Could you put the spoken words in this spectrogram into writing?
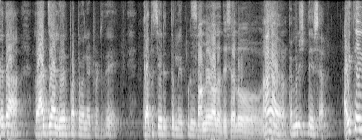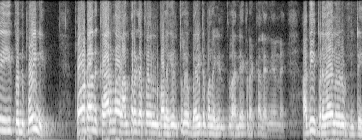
మీద రాజ్యాలు ఏర్పడటం అనేటువంటిది గత చరిత్రలో ఎప్పుడు సామ్యవాద దేశాలు కమ్యూనిస్ట్ దేశాలు. అయితే ఇవి కొన్ని పోయినాయి. పోవటానికి కారణాలు అంతర్గతమైన బలహీనతలు బయట బలహీనతలు అనేక రకాలైనవి ఉన్నాయి. అది ప్రధానమైనటువంటి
